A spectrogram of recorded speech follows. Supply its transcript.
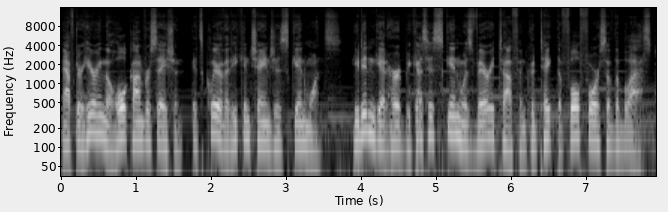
After hearing the whole conversation, it's clear that he can change his skin once. He didn't get hurt because his skin was very tough and could take the full force of the blast.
